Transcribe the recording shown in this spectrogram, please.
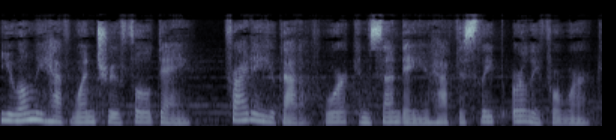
You only have one true full day. Friday you got off work and Sunday you have to sleep early for work.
